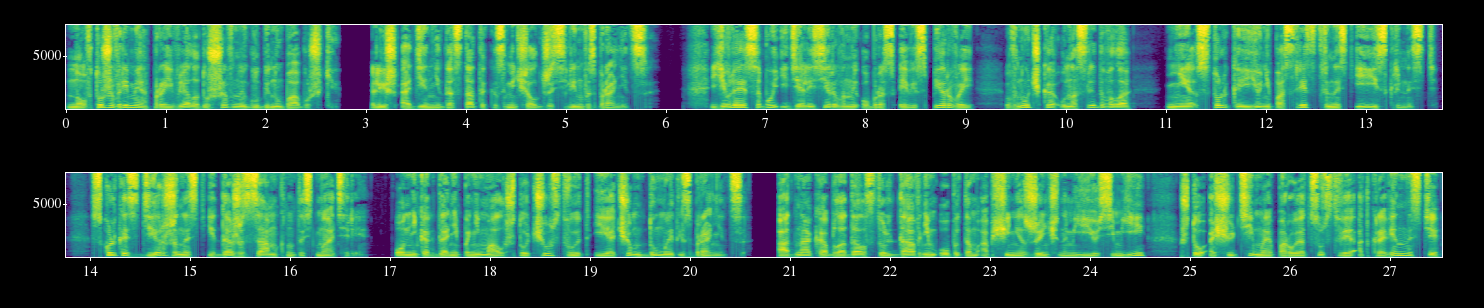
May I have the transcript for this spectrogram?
но в то же время проявляла душевную глубину бабушки, Лишь один недостаток замечал Джаселин в избраннице. Являя собой идеализированный образ Эвис I, внучка унаследовала не столько ее непосредственность и искренность, сколько сдержанность и даже замкнутость матери. Он никогда не понимал, что чувствует и о чем думает избранница. Однако обладал столь давним опытом общения с женщинами ее семьи, что ощутимое порой отсутствие откровенности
